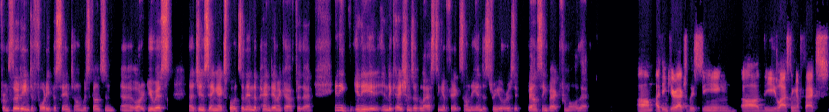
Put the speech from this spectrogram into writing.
from 13 to 40 percent on Wisconsin uh, or U.S. Uh, ginseng exports, and then the pandemic after that. Any any indications of lasting effects on the industry, or is it bouncing back from all of that? Um, I think you're actually seeing uh, the lasting effects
